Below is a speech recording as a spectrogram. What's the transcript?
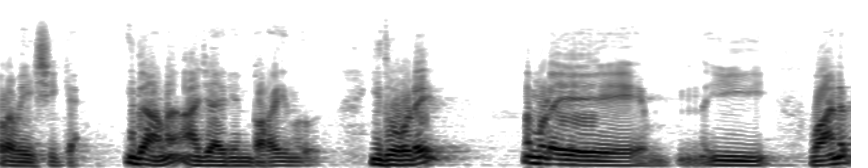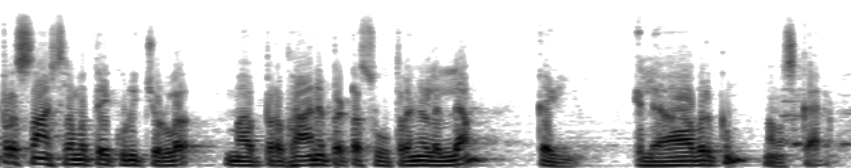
പ്രവേശിക്കാൻ. ഇതാണ് ആചാര്യൻ പറയുന്നത്. ഇതോടെ നമ്മുടെ ഈ വാനപ്രസ്ഥാശ്രമത്തെക്കുറിച്ചുള്ള പ്രധാനപ്പെട്ട സൂത്രങ്ങളെല്ലാം കഴിഞ്ഞു. എല്ലാവർക്കും നമസ്കാരം.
